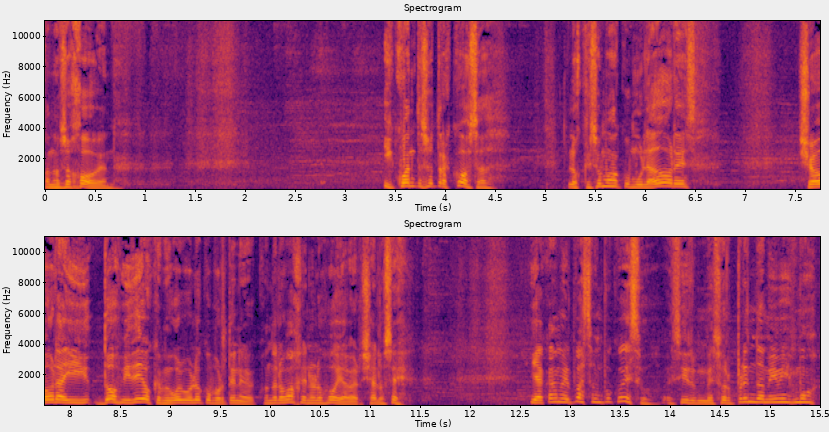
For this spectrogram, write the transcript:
Cuando sos joven. Y cuántas otras cosas. Los que somos acumuladores. Yo ahora hay dos videos que me vuelvo loco por tener. Cuando los baje no los voy a ver, ya lo sé. Y acá me pasa un poco eso. Es decir, me sorprendo a mí mismo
